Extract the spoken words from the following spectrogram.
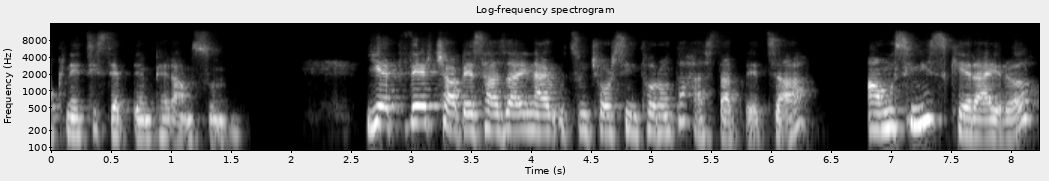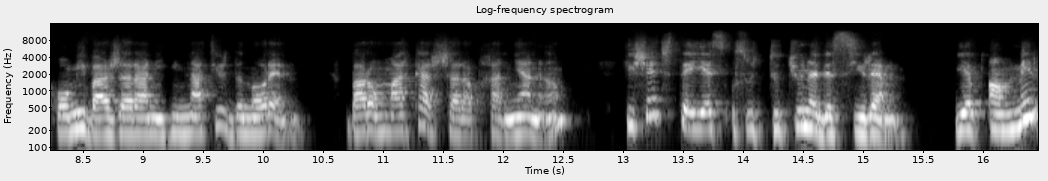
օգնեցի սեպտեմբեր ամսուն։ Երբ վերջապես 1984-ին Թորոնտո հաստատվեցա, ամուսինիս քերայրը հոմի վարժարանի հիմնադիր դնորեն բարոն Մարկար Շարապխանյանը հիշեց թե ես ուսուցչությունը դսիրեմ եւ ամեն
